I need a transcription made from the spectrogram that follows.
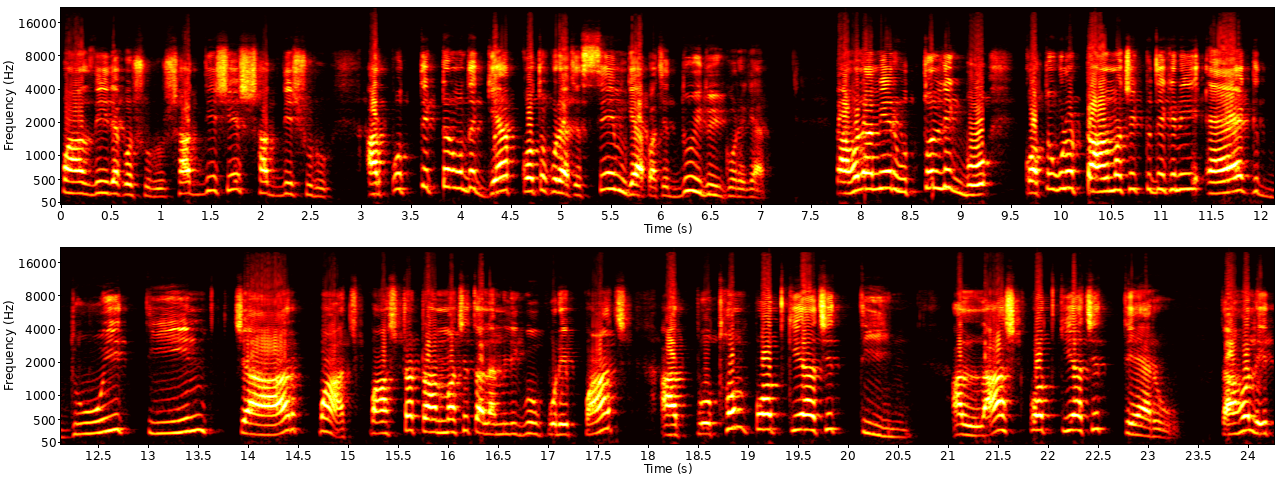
পাঁচ দিয়ে দেখো শুরু, সাত দিয়ে শেষ, সাত দিয়ে শুরু। আর প্রত্যেকটার মধ্যে গ্যাপ কত করে আছে? সেম গ্যাপ আছে, দুই দুই করে গ্যাপ তাহলে আমি এর উত্তর লিখব, কতগুলো টার্ম আছে একটু দেখে নিই। এক, দুই, তিন চার, পাঁচ। পাঁচটা টার্ম আছে, তাহলে আমি লিখব উপরে পাঁচ। আর প্রথম পদ কি আছে? তিন। আর লাস্ট পদ কি আছে? তেরো। তাহলে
